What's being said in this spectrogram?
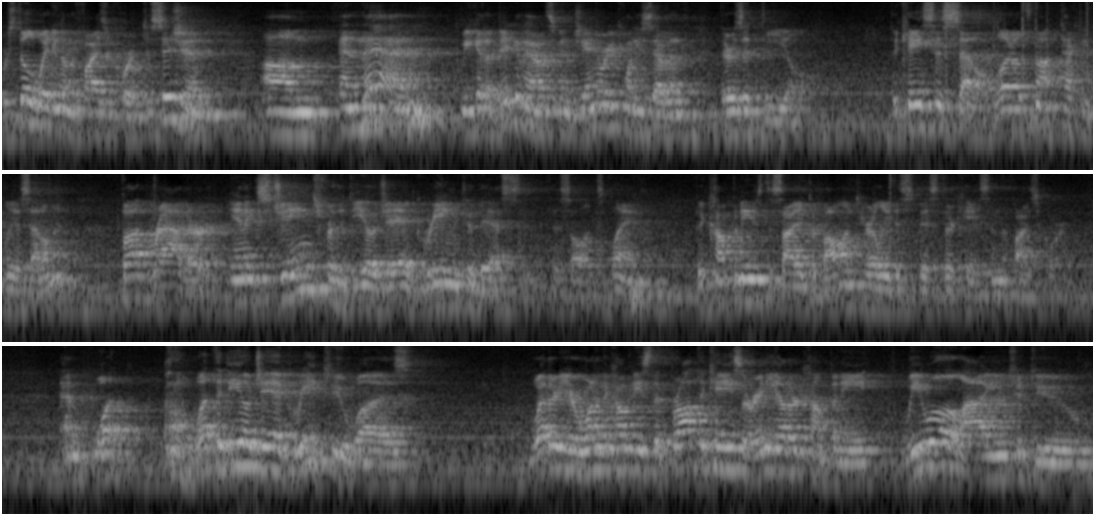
We're still waiting on the FISA court decision. Um, and then we get a big announcement, January 27th, there's a deal. The case is settled. Well, it's not technically a settlement, but rather, in exchange for the DOJ agreeing to this, this I'll explain, the companies decided to voluntarily dismiss their case in the FISA court. And what, what the DOJ agreed to was, whether you're one of the companies that brought the case or any other company, we will allow you to do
